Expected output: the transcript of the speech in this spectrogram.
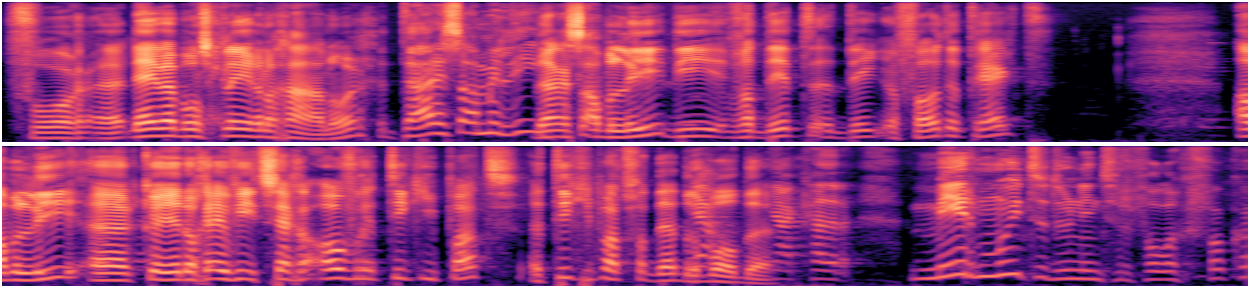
voor... eh, nee, we hebben ons kleren nog aan, hoor. Daar is Amelie. Daar is Amelie, die van dit eh, ding een foto trekt. Amelie, eh, kun je nog even iets zeggen over het tiki-pad? Het tiki-pad van Dendermonde. Ja, ja, ik ga er meer moeite doen in het vervolg, Fokke.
